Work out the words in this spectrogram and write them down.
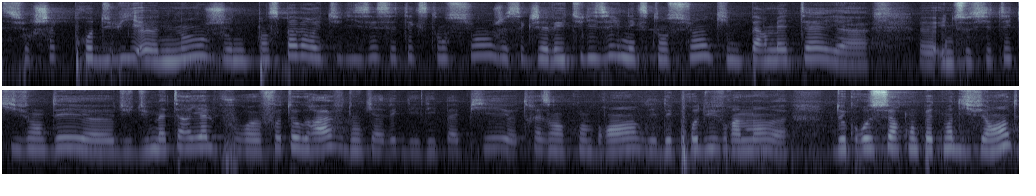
Sur chaque produit, euh, non, je ne pense pas avoir utilisé cette extension. Je sais que j'avais utilisé une extension qui me permettait, il euh, une société qui vendait euh, du, matériel pour photographes, donc avec des, papiers très encombrants, des, produits vraiment de grosseur complètement différente.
